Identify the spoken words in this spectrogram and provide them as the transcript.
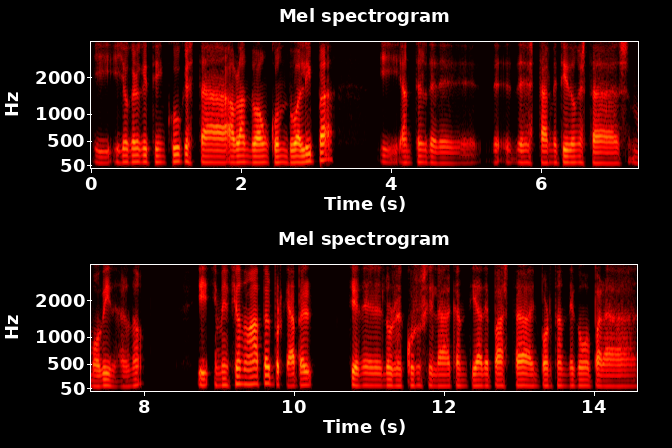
Y, yo creo que Tim Cook está hablando aún con Dualipa y antes de, estar metido en estas movidas, ¿no? Y, menciono a Apple porque Apple tiene los recursos y la cantidad de pasta importante como para...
